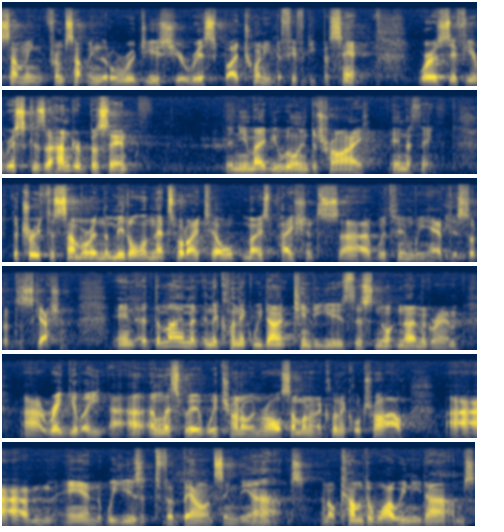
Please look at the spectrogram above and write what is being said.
something, from something that will reduce your risk by 20 to 50%. Whereas if your risk is 100%, then you may be willing to try anything. The truth is somewhere in the middle, and that's what I tell most patients uh, with whom we have this sort of discussion. And at the moment in the clinic, we don't tend to use this nomogram uh, regularly uh, uh, unless we're, we're trying to enrol someone in a clinical trial um, and we use it for balancing the arms. And I'll come to why we need arms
